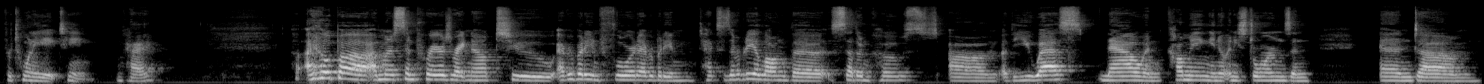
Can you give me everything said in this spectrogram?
for 2018. Okay. I hope uh, I'm going to send prayers right now to everybody in Florida, everybody in Texas, everybody along the southern coast um, of the U.S. now and coming. You know, any storms and and um,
